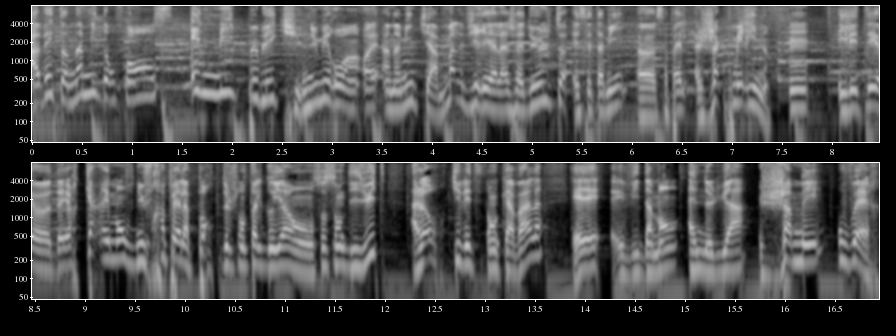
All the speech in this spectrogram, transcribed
avait un ami d'enfance, ennemi public numéro un. Ouais, un ami qui a mal viré à l'âge adulte et cet ami euh, s'appelle Jacques Mérine. Mm. Il était euh, d'ailleurs carrément venu frapper à la porte de Chantal Goya en 78 alors qu'il était en cavale et évidemment elle ne lui a jamais ouvert.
